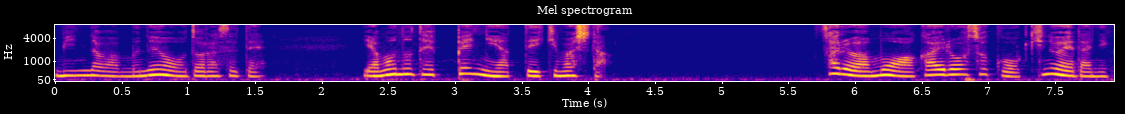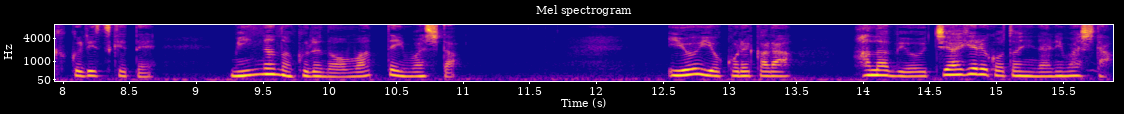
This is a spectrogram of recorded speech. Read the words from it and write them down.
みんなは胸を躍らせて山のてっぺんにやっていきました。猿はもう赤いろうそくを木の枝にくくりつけてみんなの来るのを待っていました。いよいよこれから花火を打ち上げることになりました。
